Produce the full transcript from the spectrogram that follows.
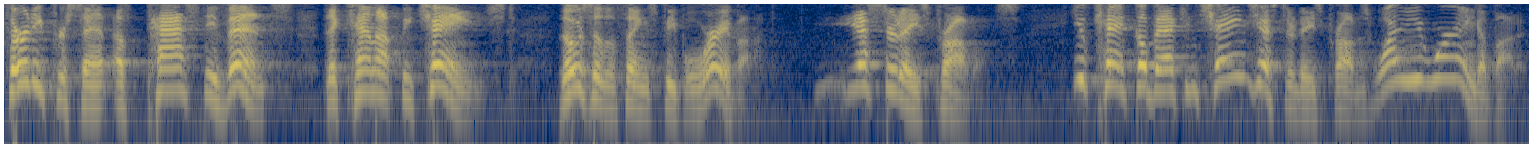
30% of past events that cannot be changed. Those are the things people worry about. Yesterday's problems. You can't go back and change yesterday's problems. Why are you worrying about it?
